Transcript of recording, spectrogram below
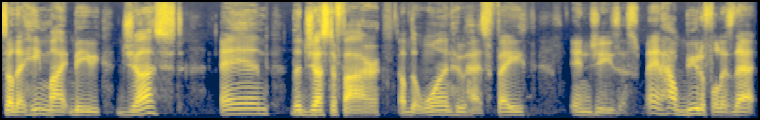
so that he might be just and the justifier of the one who has faith in Jesus. Man, how beautiful is that?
